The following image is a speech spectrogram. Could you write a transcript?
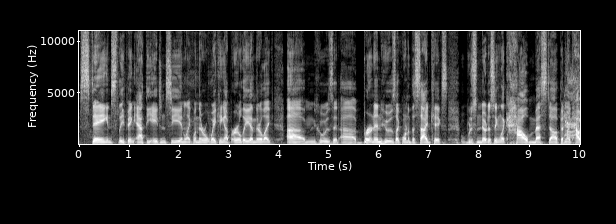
staying and sleeping at the agency, and like when they were waking up early, and they're like, um, who was it? Uh, Burnin, who was like one of the sidekicks, was noticing like how messed up and like how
